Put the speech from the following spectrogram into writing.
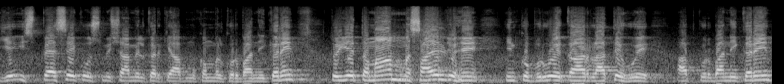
ये इस पैसे को उसमें शामिल करके आप मुकम्मल कुर्बानी करें। तो ये तमाम मसाइल जो हैं, इनको बुरुए कार लाते हुए आप कुर्बानी करें।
